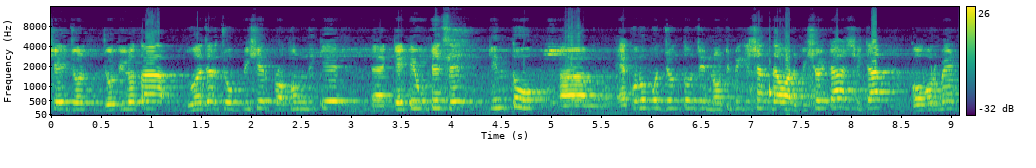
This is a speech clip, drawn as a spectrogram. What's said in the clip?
সেই জটিলতা দু হাজার প্রথম দিকে কেটে উঠেছে। কিন্তু এখনও পর্যন্ত যে নোটিফিকেশন দেওয়ার বিষয়টা, সেটা গভর্নমেন্ট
